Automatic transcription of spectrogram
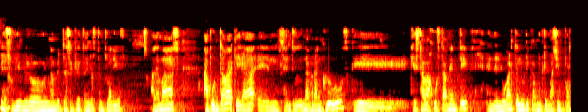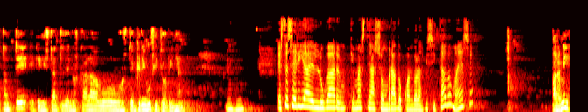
En su libro La meta secreta de los templarios, además apuntaba que era el centro de una gran cruz que, que estaba justamente en el lugar telúricamente más importante, equidistante de los calabos de Creus y Torriñán. ¿Este sería el lugar que más te ha asombrado cuando lo has visitado, Maese? Para mí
